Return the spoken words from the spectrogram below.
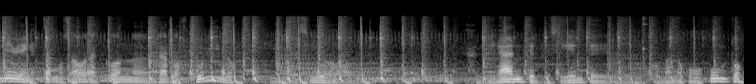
Muy bien, estamos ahora con eh, Carlos Tubino, que ha sido almirante, presidente del Comando Conjunto,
